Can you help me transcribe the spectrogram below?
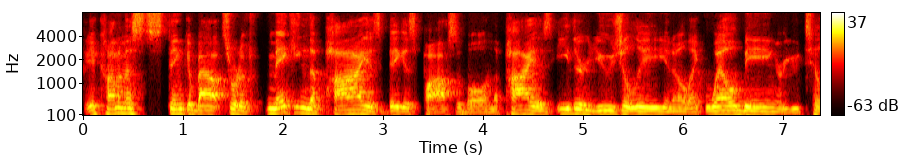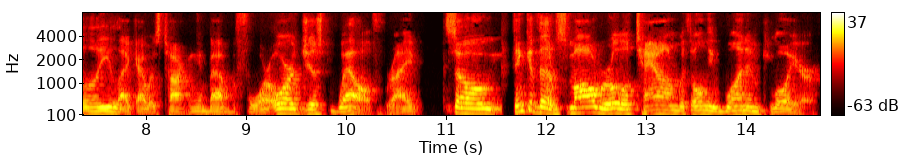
Economists think about sort of making the pie as big as possible. And the pie is either usually, you know, like well being or utility, like I was talking about before, or just wealth, right? So think of the small rural town with only one employer,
